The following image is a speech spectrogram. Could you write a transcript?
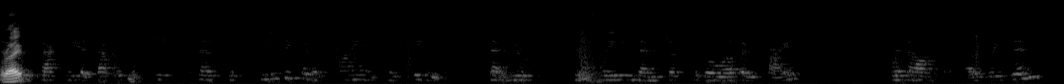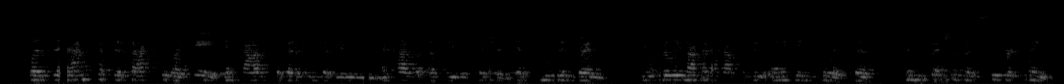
right. Exactly it. That was the key because it's easy for the client to think that you're persuading them just to go up in price without a reason. But Dan kept it back to like, hey, it has the bedrooms that you're needing. It has an updated kitchen. It's move-in ready you're really not going to have to do anything to it. The inspections are super clean.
